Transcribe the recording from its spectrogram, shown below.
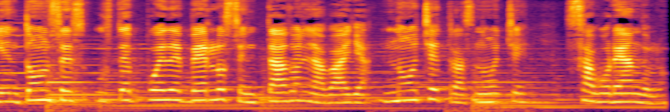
Y entonces usted puede verlo sentado en la valla noche tras noche, saboreándolo.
